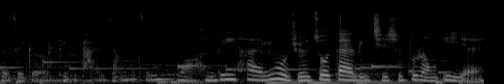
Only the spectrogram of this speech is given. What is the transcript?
的这个品牌，这样子。哇，很厉害！因为我觉得做代理其实不容易耶。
